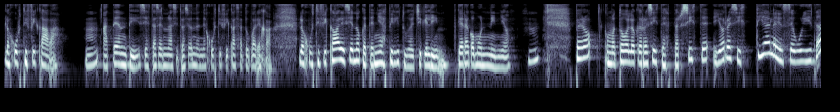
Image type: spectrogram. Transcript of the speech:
Lo justificaba. Atenti si estás en una situación donde justificas a tu pareja. Lo justificaba diciendo que tenía espíritu de chiquilín, que era como un niño. Pero como todo lo que resistes persiste, yo resistía la inseguridad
